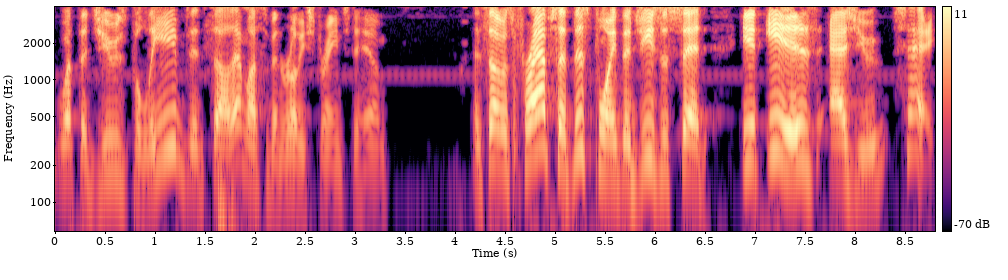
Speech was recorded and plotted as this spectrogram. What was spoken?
what the Jews believed, and so that must have been really strange to him. And so it was perhaps at this point that Jesus said, It is as you say.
